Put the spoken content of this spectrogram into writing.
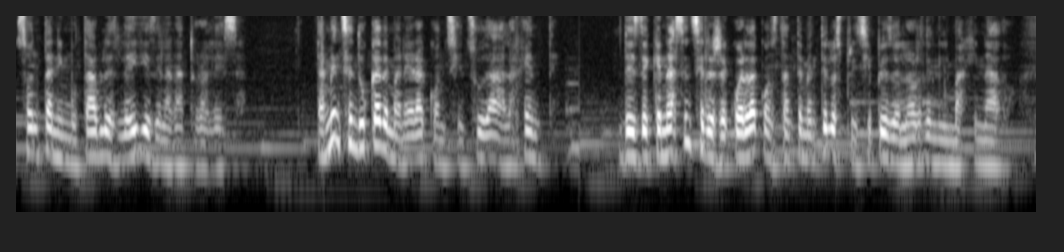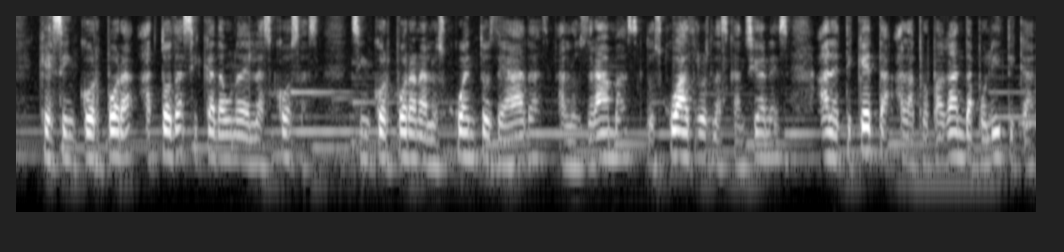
son tan inmutables leyes de la naturaleza. También se educa de manera concienzuda a la gente. Desde que nacen se les recuerda constantemente los principios del orden imaginado, que se incorpora a todas y cada una de las cosas. Se incorporan a los cuentos de hadas, a los dramas, los cuadros, las canciones, a la etiqueta, a la propaganda política,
